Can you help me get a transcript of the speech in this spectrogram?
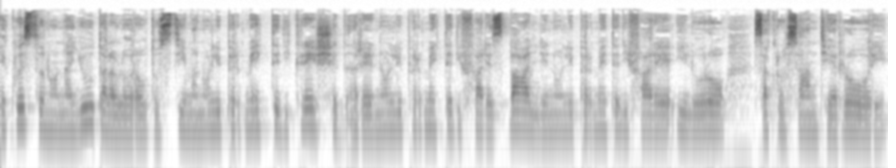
e questo non aiuta la loro autostima, non gli permette di crescere, non gli permette di fare sbagli, non gli permette di fare i loro sacrosanti errori.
